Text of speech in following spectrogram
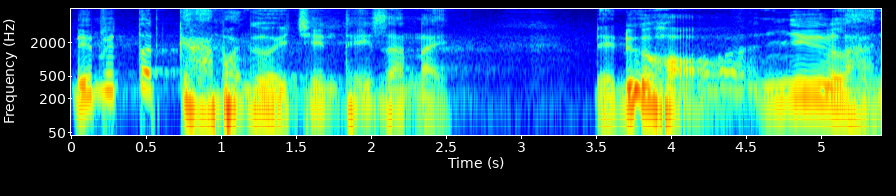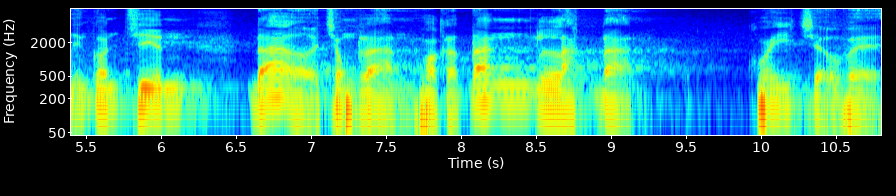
đến với tất cả mọi người trên thế gian này, để đưa họ như là những con chiên đã ở trong ràn hoặc là đang lạc đàn, quay trở về,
